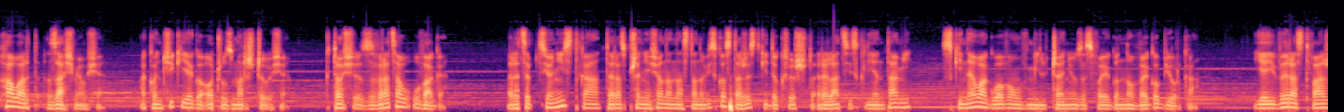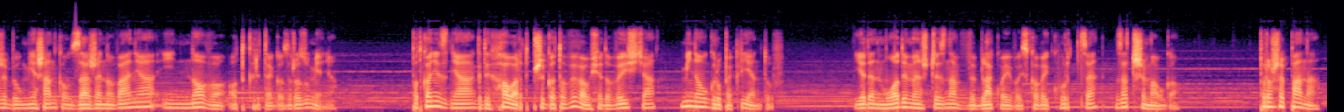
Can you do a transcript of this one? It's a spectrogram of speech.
Howard zaśmiał się, a kąciki jego oczu zmarszczyły się. Ktoś zwracał uwagę. Recepcjonistka, teraz przeniesiona na stanowisko stażystki do krzyszt relacji z klientami, skinęła głową w milczeniu ze swojego nowego biurka. Jej wyraz twarzy był mieszanką zażenowania i nowo odkrytego zrozumienia. Pod koniec dnia, gdy Howard przygotowywał się do wyjścia, minął grupę klientów. Jeden młody mężczyzna w wyblakłej wojskowej kurtce zatrzymał go. Proszę pana,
